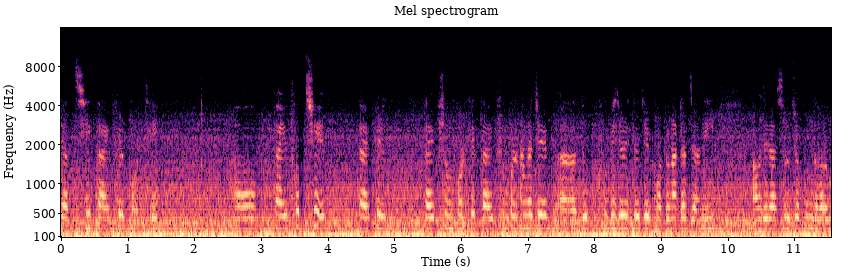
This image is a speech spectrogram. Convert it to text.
যাচ্ছি তাইফের পথে। তাইফ হচ্ছে তাইফের, তাইফ সম্পর্কে তাইফ সম্পর্কে আমরা যে দুঃখ বিজড়িত যে ঘটনাটা জানি, আমাদের রাসূল যখন ধর্ম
